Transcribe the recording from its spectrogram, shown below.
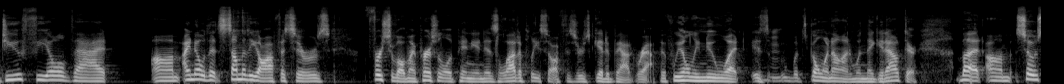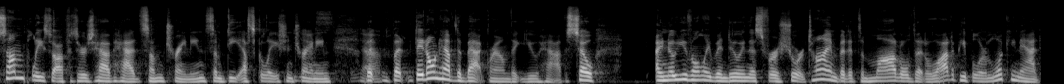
Do you feel that? Um, I know that some of the officers. First of all, my personal opinion is a lot of police officers get a bad rap. If we only knew what is- what's going on when they get out there, but um, so some police officers have had some training, some de-escalation training, but but they don't have the background that you have. So, I know you've only been doing this for a short time, but it's a model that a lot of people are looking at.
